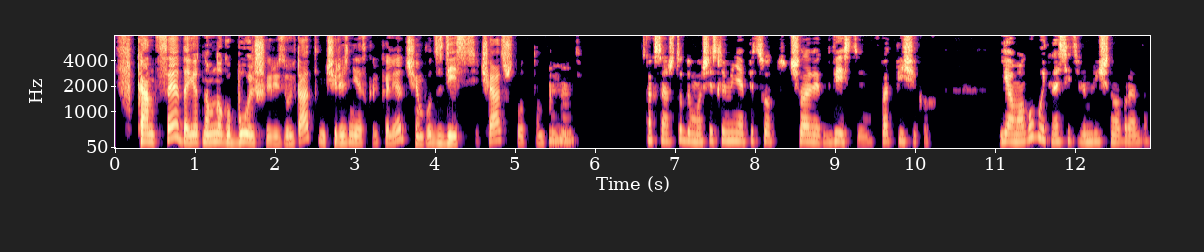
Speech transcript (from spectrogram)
в конце дает намного больший результат через несколько лет, чем вот здесь сейчас что-то там поменять. Mm-hmm. Оксана, что думаешь, если у меня 500 человек, 200 в подписчиках, я могу быть носителем личного бренда?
